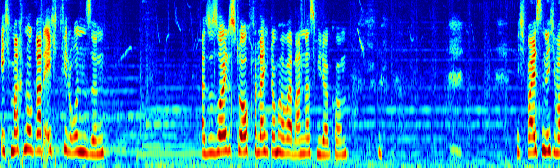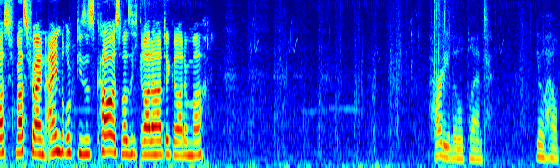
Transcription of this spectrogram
Ich mache nur gerade echt viel Unsinn. Also solltest du auch vielleicht noch mal wann anders wiederkommen. Ich weiß nicht, was, was für einen Eindruck dieses Chaos, was ich gerade hatte, gerade macht. Hardy little plant. You'll help.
